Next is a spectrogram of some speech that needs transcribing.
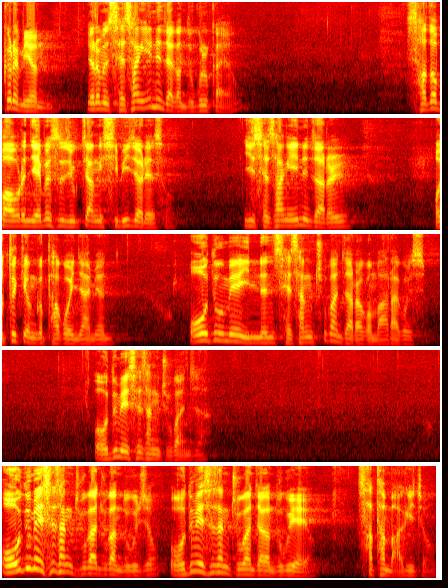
그러면 여러분 세상에 있는 자가 누굴까요? 사도 바울은 예배서 6장 12절에서 이 세상에 있는 자를 어떻게 언급하고 있냐면 어둠에 있는 세상 주관자라고 말하고 있습니다. 어둠의 세상 주관자. 어둠의 세상 주관자가 누구죠? 어둠의 세상 주관자가 누구예요? 사탄 마귀죠.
